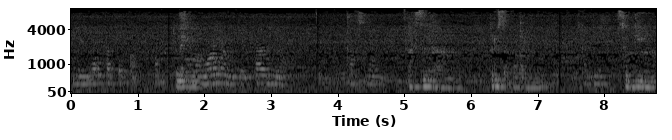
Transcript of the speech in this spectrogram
dia pakai tongkat semua yang kita lihat kasihan. Kasihan. Terus apa lagi sedih.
